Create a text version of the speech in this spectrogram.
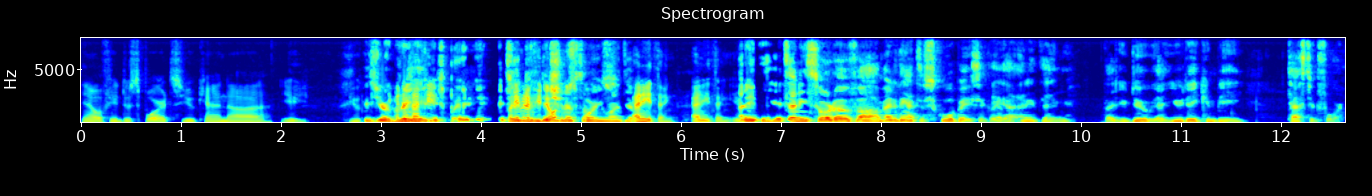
you know, if you do sports, you can uh, you you Because you're agreeing, you- it's, it's even if you don't do of sports, you want to do. anything, anything, anything. It's any sort of um, anything at the school, basically. Yeah, anything that you do that you they can be tested for.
